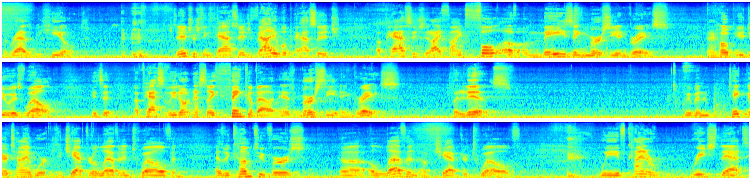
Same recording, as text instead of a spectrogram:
but rather be healed. it's an interesting passage, valuable passage, a passage that I find full of amazing mercy and grace. And I hope you do as well. It's a, a passage we don't necessarily think about as mercy and grace, but it is. We've been taking our time working through chapter 11 and 12, and as we come to verse uh, 11 of chapter 12, we've kind of reached that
